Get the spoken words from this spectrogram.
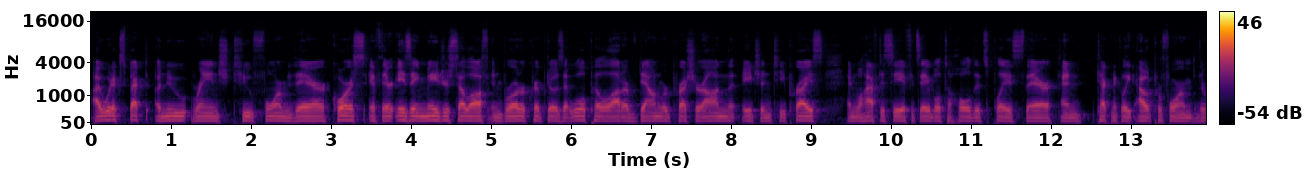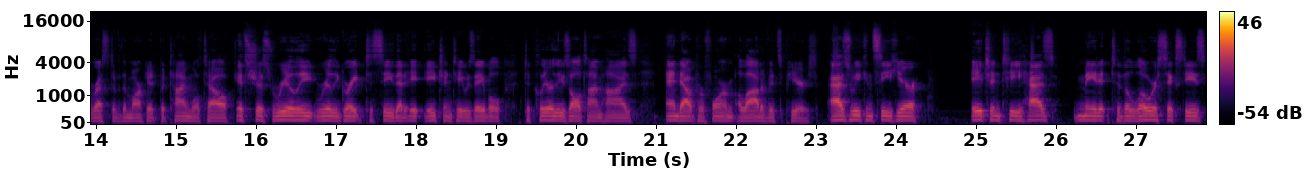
I would expect a new range to form there. Of course, if there is a major sell-off in broader cryptos, that will put a lot of downward pressure on the HNT price, and we'll have to see if it's able to hold its place there and technically outperform the rest of the market. But time will tell. It's just really, really great to see that HNT was able to clear these all-time highs and outperform a lot of its peers. As we can see here, HNT has made it to the lower 60s.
